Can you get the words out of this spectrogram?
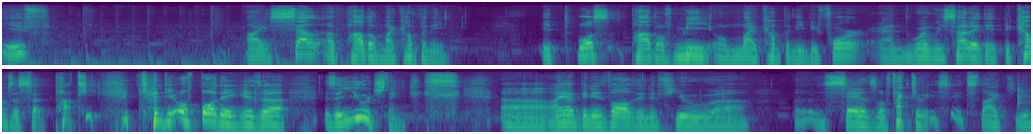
if I sell a part of my company it was part of me or my company before, and when we sell it, it becomes a third party. then the offboarding is a is a huge thing. Uh, I have been involved in a few uh, uh, sales of factories. It's like you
